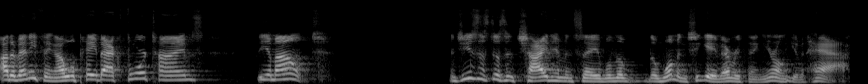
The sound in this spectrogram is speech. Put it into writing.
out of anything, I will pay back four times the amount. And Jesus doesn't chide him and say, Well, the, the woman, she gave everything, you're only giving half.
